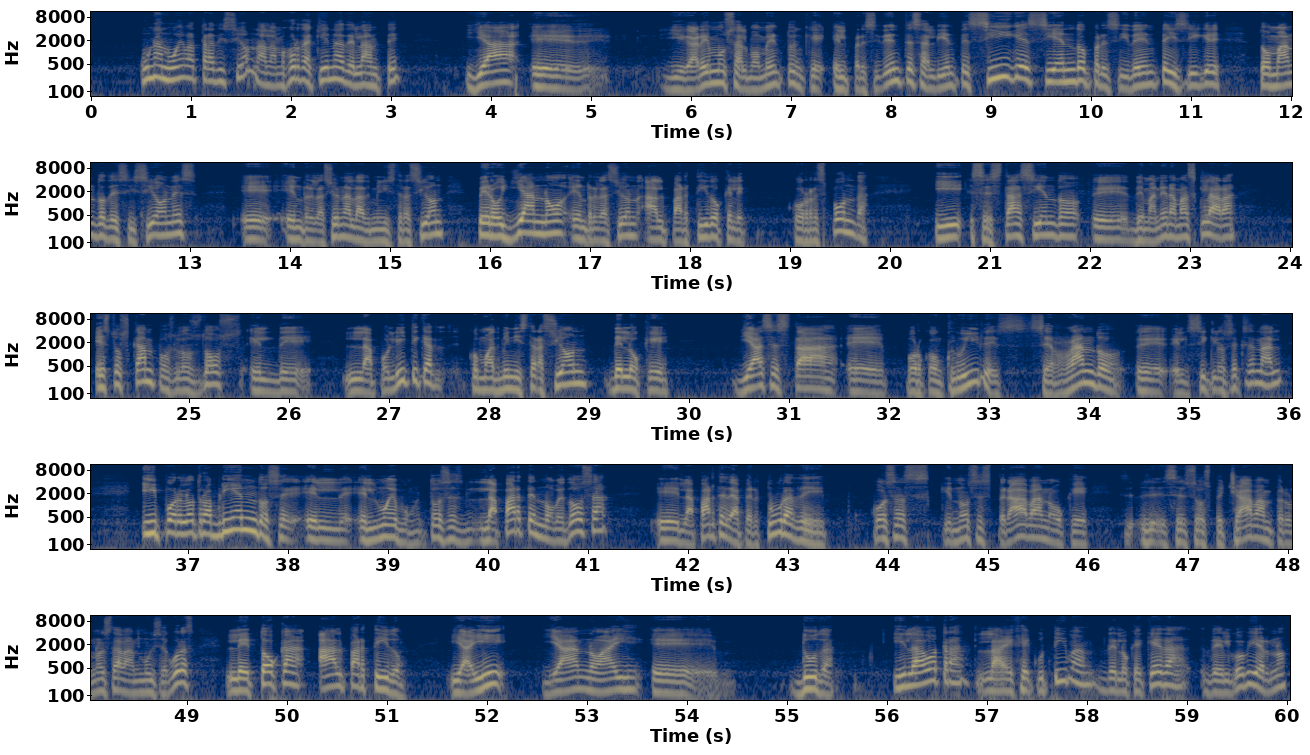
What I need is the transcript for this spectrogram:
una nueva tradición, a lo mejor de aquí en adelante ya eh, llegaremos al momento en que el presidente saliente sigue siendo presidente y sigue tomando decisiones eh, en relación a la administración, pero ya no en relación al partido que le corresponda. Y se está haciendo eh, de manera más clara estos campos, los dos, el de la política como administración de lo que ya se está eh, por concluir, cerrando el ciclo sexenal, y por el otro abriéndose el, nuevo. Entonces, la parte novedosa, eh, la parte de apertura de cosas que no se esperaban o que se sospechaban pero no estaban muy seguras, le toca al partido y ahí ya no hay duda. Y la otra, la ejecutiva de lo que queda del gobierno,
